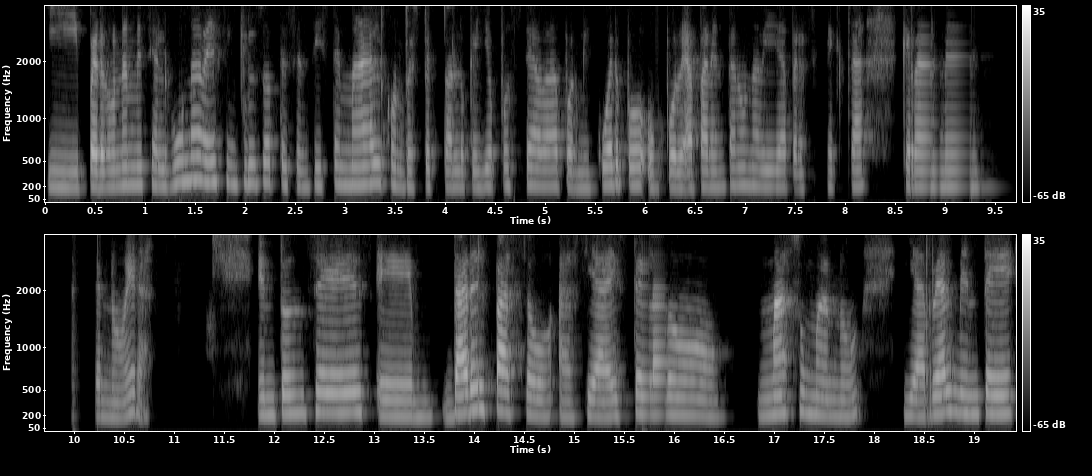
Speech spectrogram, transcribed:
y perdóname si alguna vez incluso te sentiste mal con respecto a lo que yo posteaba por mi cuerpo o por aparentar una vida perfecta que realmente no era. Entonces, eh, dar el paso hacia este lado más humano y a realmente eh,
